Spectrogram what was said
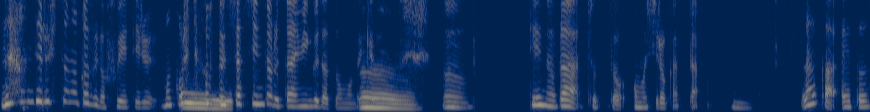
並んでる人の数が増えてる。まあ、これ多分写真撮るタイミングだと思うんだけど、うんうん。っていうのがちょっと面白かった。なんか、えっと、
